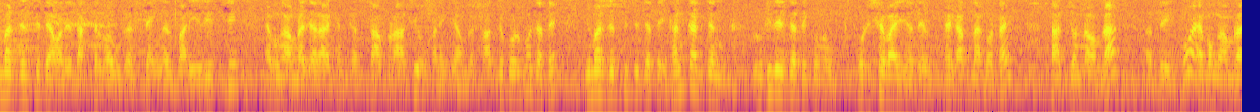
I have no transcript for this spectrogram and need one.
ইমার্জেন্সিতে আমাদের ডাক্তারবাবুকে স্ট্যাংনার বাড়িয়ে দিচ্ছি এবং আমরা যারা এখানকার স্টাফরা আছি, ওখানে গিয়ে আমরা সাহায্য করব যাতে ইমার্জেন্সিতে যাতে এখানকার যে রুগীদের যাতে কোনো পরিষেবায় যাতে ব্যাঘাত না ঘটায়, তার জন্য আমরা দেখব এবং আমরা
